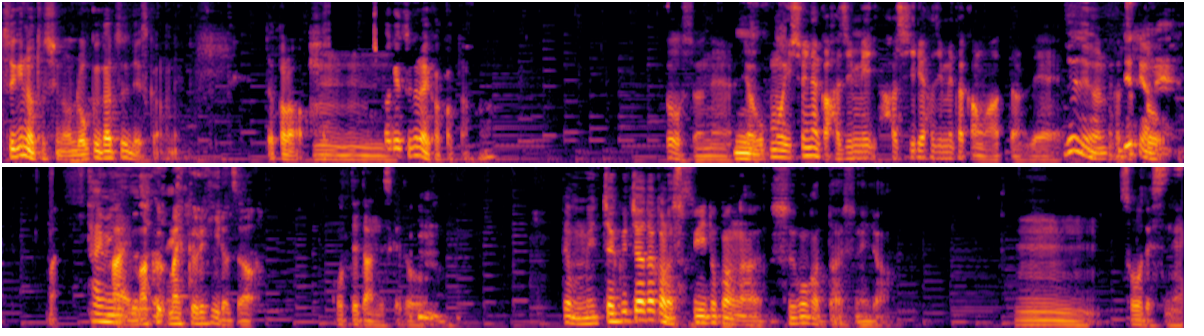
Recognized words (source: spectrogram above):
次の年の6月ですからね。だから、うんうん8ヶ月ぐらいかかったのかな。そうですよね。うんいや、僕も一緒になんか始め、走り始めた感はあったので、ですよねですよねま。タイミングはい、マイクルヒーローズは追ってたんですけど、うん。でもめちゃくちゃだからスピード感がすごかったですね、じゃあ。うーん、そうですね。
